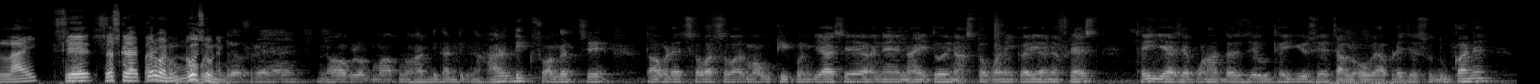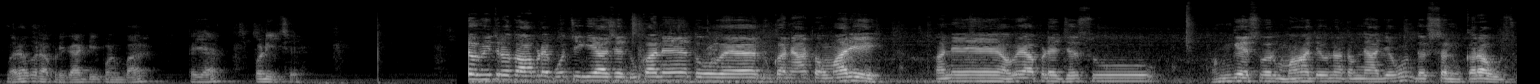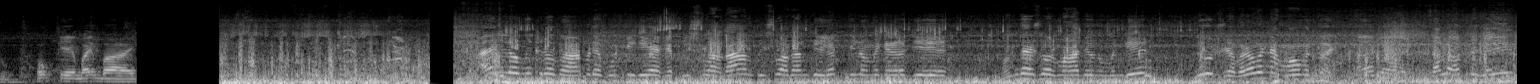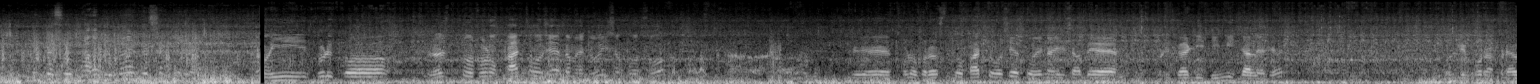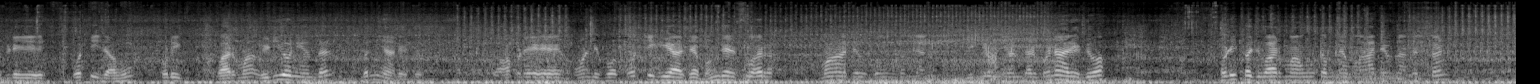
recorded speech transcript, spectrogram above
Like share subscribe કરવાનું ભૂલશો નહીં હેલો ફ્રેન્ડ નવા બ્લોગમાં આપનું હાર્દિક હાર્દિક હાર્દિક સ્વાગત છે. તો આપણે સવાર સવારમાં ઉઠી પણ ગયા છે અને નાહી ધોઈ નાસ્તો પાણી કરી અને ફ્રેશ થઈ ગયા છે. પોણા દસ જેવું થઈ ગયું છે. ચાલો હવે આપણે જઈશું દુકાને. બરાબર? આપણી ગાડી પણ બહાર તૈયાર પડી છે. મિત્રો તો આપણે પહોંચી ગયા છે દુકાને. તો હવે દુકાને આટો મારી અને હવે આપણે જશું ભંગેશ્વર મહાદેવના તમને આજે હું દર્શન કરાવું છું. Okay bye bye. હેલો મિત્રો તો આપણે પહોંચી ગયા છે પીસવા ગામ. પીસવા ગામથી એક કિલોમીટર હજી મંગેશ્વર મહાદેવનું મંદિર દૂર છે. બરાબર ને મોહમ્મદભાઈ? ચાલો આપણે જઈએ. મંગેશ્વર મહાદેવના દર્શન કરવા. અહીં થોડીક રસ્તો થોડો કાચો છે તમે જોઈ શકો છો. કે થોડોક રસ્તો કાચો છે તો એના હિસાબે થોડી ગાડી ધીમી ચાલે છે. ઓલી પર આપણે આગળ પહોંચી જાઉં. થોડીક વારમાં વિડીયોની અંદર બન્યા રહેજો. તો આપણે ઓનલી ફોર પહોંચી ગયા છે ભંગેશ્વર મહાદેવ તો હું તમને વિડીયોની અંદર બના રહેજો. થોડીક જ વારમાં હું તમને મહાદેવના દર્શન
